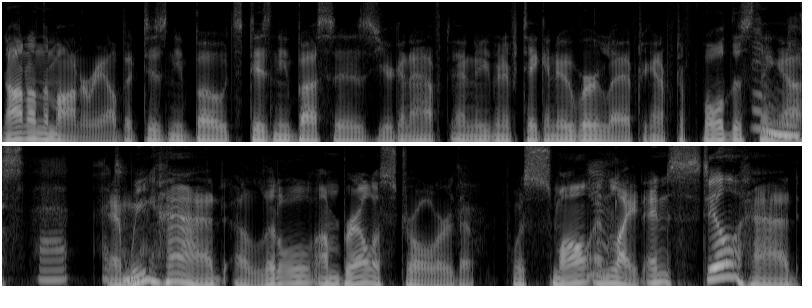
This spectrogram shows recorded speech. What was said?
not on the monorail, but Disney boats, Disney buses. You're going to have to, and even if you take an Uber Lyft, you're going to have to fold this I thing up that. I and we not- had a little umbrella stroller that was small and light and still had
